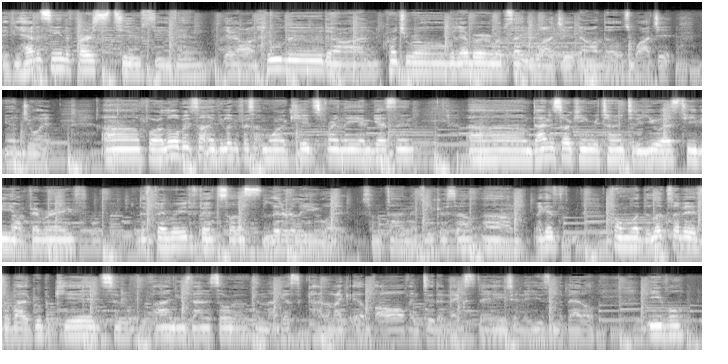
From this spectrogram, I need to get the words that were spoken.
If you haven't seen the first two seasons, they're on Hulu, they're on Crunchyroll, whatever website you watch it, they're on those. Watch it, enjoy it. Um, for a little bit something, if you're looking for something more kids friendly, I'm guessing. Um, Dinosaur King returned to the U.S. TV on February, the February the fifth. So that's literally what sometime next week or so. Um, I guess from what the looks of it, it's about a group of kids who find these dinosaurs who can, I guess, kind of like evolve into the next stage, and they're using the battle evil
